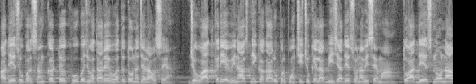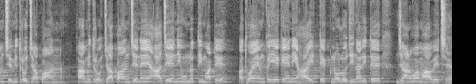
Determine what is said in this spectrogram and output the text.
આ દેશ ઉપર સંકટ ખૂબ જ વધારે વધતો નજર આવશે. જો વાત કરીએ વિનાશની કગાર ઉપર પહોંચી ચૂકેલા બીજા દેશોના વિષયમાં તો આ દેશનું નામ છે મિત્રો જાપાન. હા મિત્રો જાપાન જેને આજે એની ઉન્નતિ માટે અથવા એમ કહીએ કે એની હાઈ ટેકનોલોજીના રીતે જાણવામાં આવે છે.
